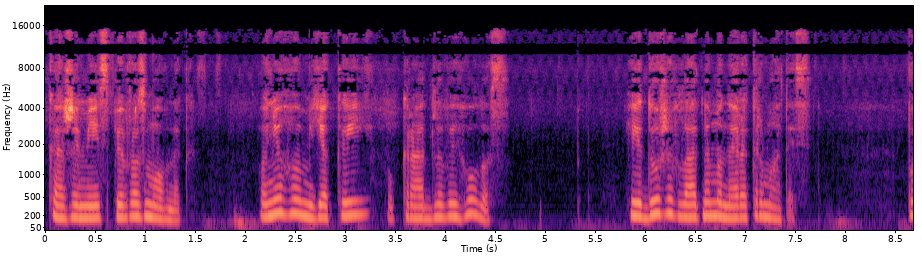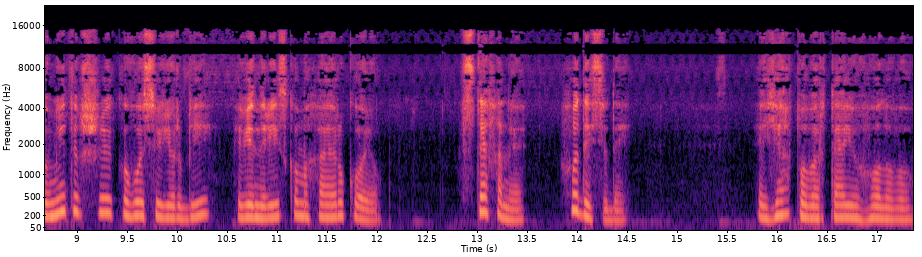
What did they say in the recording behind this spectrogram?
каже мій співрозмовник. У нього м'який, вкрадливий голос і дуже владна манера триматись. Помітивши когось у юрбі, він різко махає рукою. Стефане, ходи сюди. Я повертаю голову.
